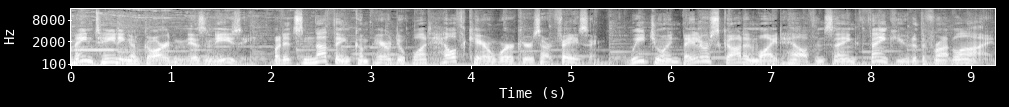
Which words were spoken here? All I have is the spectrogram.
Maintaining a garden isn't easy, but it's nothing compared to what healthcare workers are facing. We join Baylor Scott and White Health in saying thank you to the front line.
